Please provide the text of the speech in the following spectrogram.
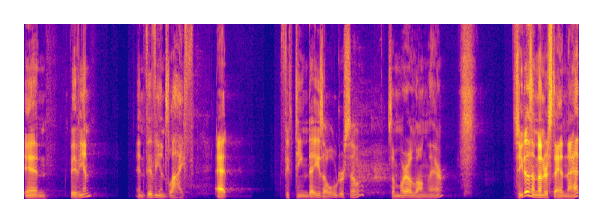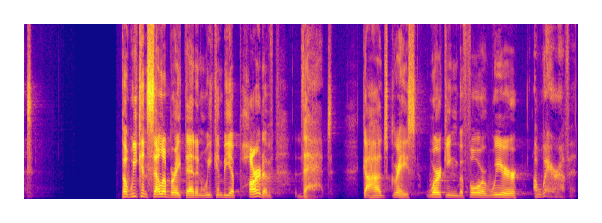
in Vivian, in Vivian's life at 15 days old or so, somewhere along there. She doesn't understand that. But we can celebrate that and we can be a part of that. God's grace working before we're aware of it.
